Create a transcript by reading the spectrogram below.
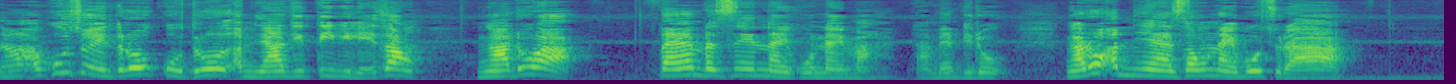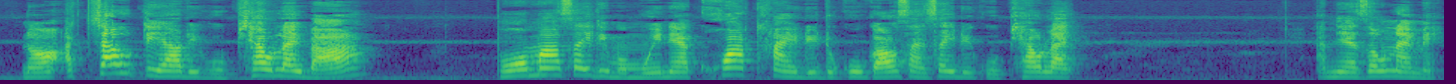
နော်အခုဆိုရင်သူတို့ကိုသူတို့အများကြီးသိပြီလေအကြောင်းငါတို့ကတန်းပစင်းနိုင်ကိုနိုင်မှာဒါမဲ့ပြီတို့ငါတို့အမြန်ဆုံးနိုင်ဖို့ဆိုတာနော်အကြောက်တရားတွေကိုဖျောက်လိုက်ပါဘောမစိတ်တွေမမွေးနဲ့ခွားထိုင်တွေတကူကောင်းဆိုင်စိတ်တွေကိုဖျောက်လိုက်အမြန်ဆုံးနိုင်မယ်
